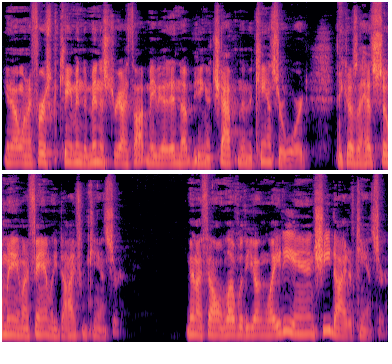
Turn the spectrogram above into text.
You know, when I first came into ministry, I thought maybe I'd end up being a chaplain in the cancer ward because I had so many in my family die from cancer. Then I fell in love with a young lady and she died of cancer.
